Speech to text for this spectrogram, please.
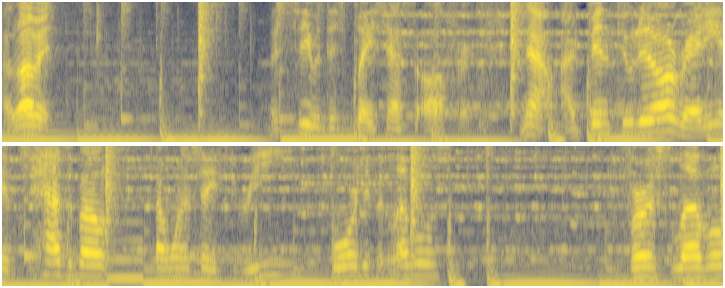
I love it. Let's see what this place has to offer. Now, I've been through it already. It has about, I want to say, three, four different levels. First level,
